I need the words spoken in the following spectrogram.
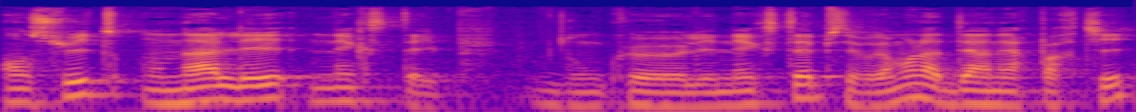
Ensuite, on a les next steps. Donc euh, les next steps, c'est vraiment la dernière partie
